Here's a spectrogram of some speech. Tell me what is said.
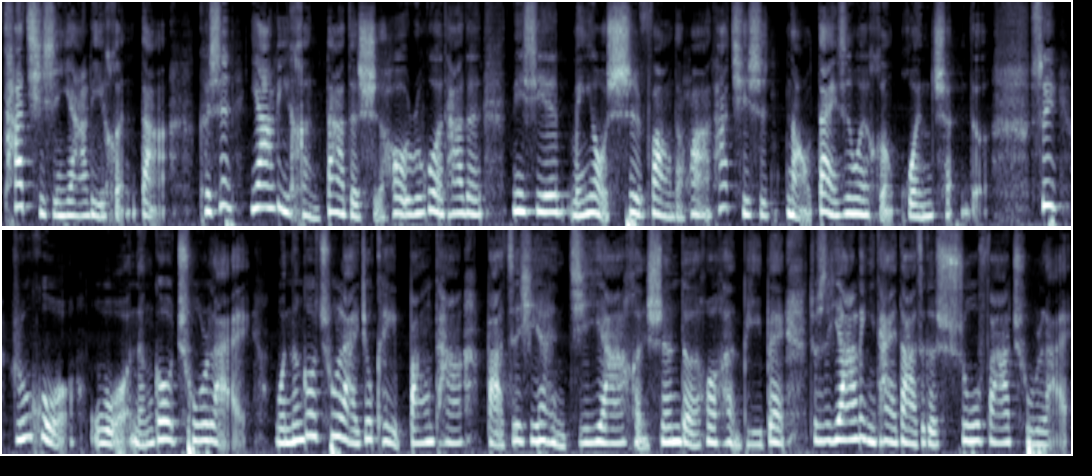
他其实压力很大。可是压力很大的时候，如果他的那些没有释放的话，他其实脑袋是会很昏沉的。所以，如果我能够出来，我能够出来，就可以帮他把这些很积压很深的或很疲惫，就是压力太大，这个抒发出来。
